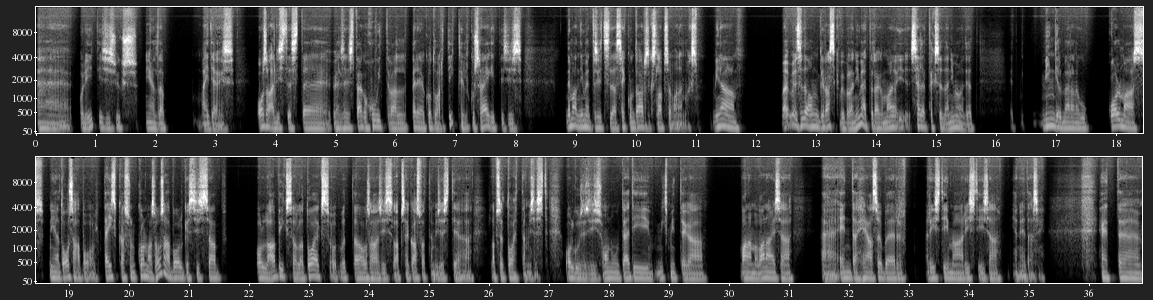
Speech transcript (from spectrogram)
äh, oli Iti siis üks nii-öelda, ma ei tea, siis osalistest äh, ühel sellisest väga huvitaval pere ja kodu artiklil, kus räägiti siis nemad nimetasid seda sekundaarseks lapsevanemaks. mina, seda ongi raske võib-olla nimetada, aga ma seletaks seda niimoodi, et, et mingil määral nagu kolmas nii-öelda osapool, täiskasvanud kolmas osapool, kes siis saab olla abiks, olla toeks, võtta osa siis lapse kasvatamisest ja lapse toetamisest. olgu see siis onu, tädi, miks mitte ka vanaema, vanaisa, äh, enda hea sõber, ristiema, ristiisa ja nii edasi. et äh,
